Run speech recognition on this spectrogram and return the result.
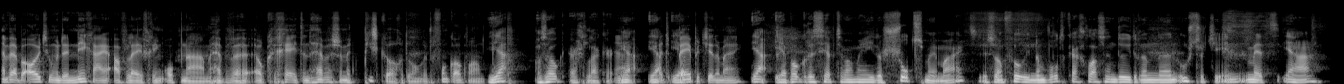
En we hebben ooit, toen we de Nikkei-aflevering opnamen, hebben we ook gegeten. En hebben ze met pisco gedronken. Dat vond ik ook wel. Ja, was ook erg lekker. Ja, ja, met een pepertje erbij. ja, je hebt ook recepten waarmee je er shots mee maakt. Dus dan vul je een wodka glas en doe je er een, een oestertje in met, ja,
